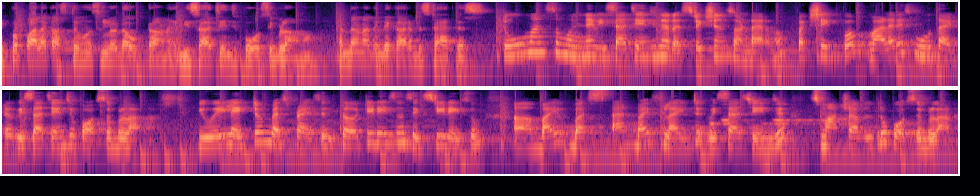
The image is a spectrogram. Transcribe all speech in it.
ഇപ്പോൾ പല കസ്റ്റമേഴ്സിനുള്ള ഡൗട്ടാണ് വിസ ചേഞ്ച് പോസിബിൾ ആണോ? എന്താണ് അതിന്റെ കറണ്ട് സ്റ്റാറ്റസ് ടു മന്ത്സ് മുന്നേ വിസ ചേഞ്ചിന് റെസ്ട്രിക്ഷൻസ് ഉണ്ടായിരുന്നു. പക്ഷെ ഇപ്പോൾ വളരെ സ്മൂത്ത് ആയിട്ട് വിസ ചേഞ്ച് പോസിബിൾ ആണ്. യു എയിൽ ഏറ്റവും ബെസ്റ്റ് പ്രൈസിൽ തേർട്ടി ഡേയ്സും സിക്സ്റ്റി ഡേയ്സും by bus and by flight visa change smart travel through possible ആണ്.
